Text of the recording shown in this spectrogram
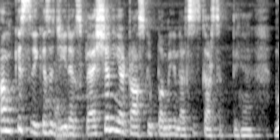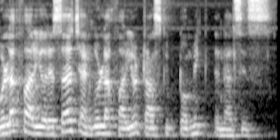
हम किस तरीके से जीन एक्सप्रेशन या ट्रांसक्रिप्टोमिक एनालिसिस कर सकते हैं। Good luck for your research and good luck for your transcriptomic analysis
